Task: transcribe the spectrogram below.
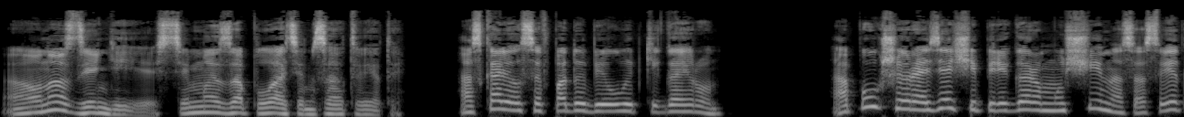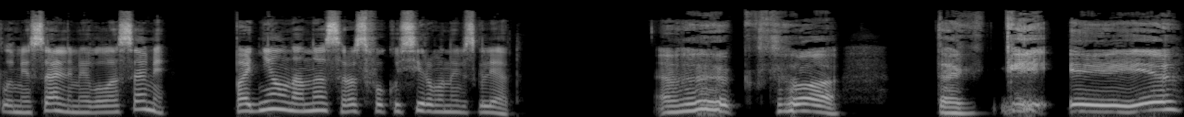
«А у нас деньги есть, и мы заплатим за ответы», — оскалился в подобии улыбки Гайрон. Опухший, разящий перегаром мужчина со светлыми сальными волосами поднял на нас расфокусированный взгляд. «Вы кто такие?»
